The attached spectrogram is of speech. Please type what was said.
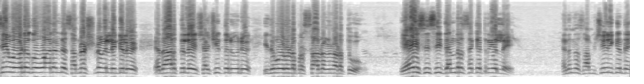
സി വേണുഗോപാലിന്റെ സംരക്ഷണമില്ലെങ്കിൽ യഥാർത്ഥത്തിൽ ശശി തരൂര് ഇതുപോലുള്ള പ്രസ്താവനകൾ നടത്തുവോ? A I C C general secretary അല്ലേ? എന്നെന്താ സംശയിക്കുന്നത്?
